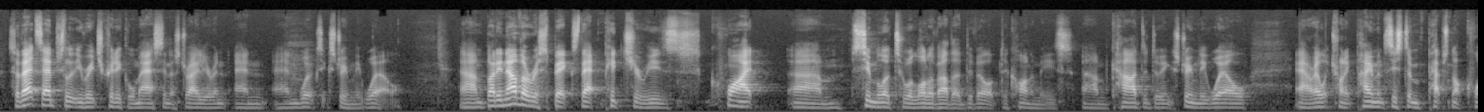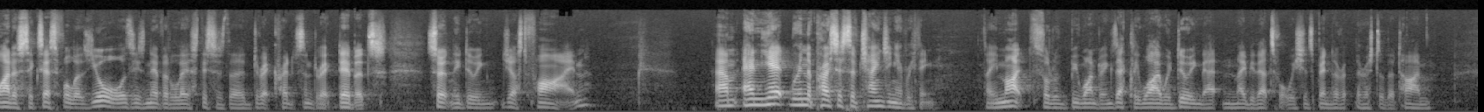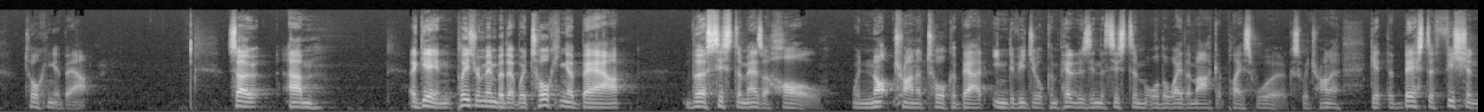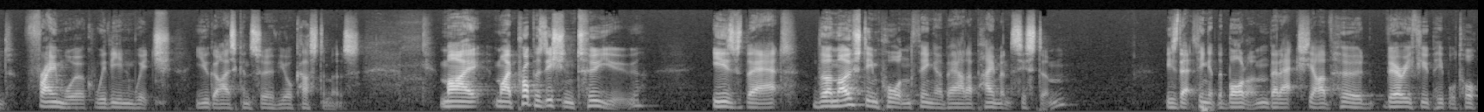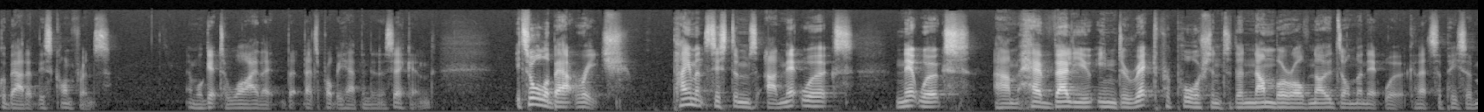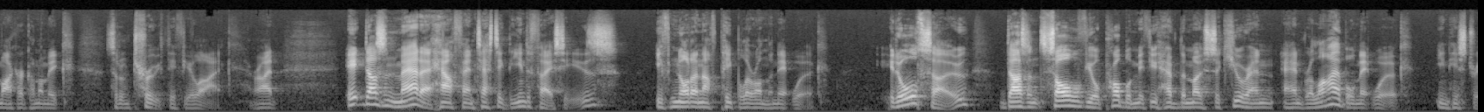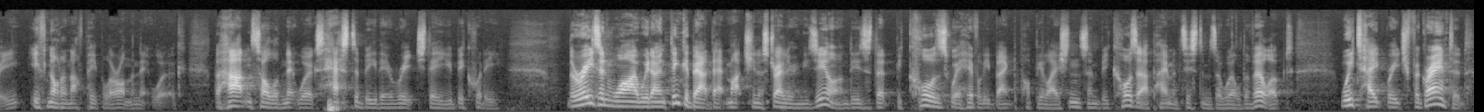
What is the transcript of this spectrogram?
so that's absolutely reached critical mass in Australia and, and, and works extremely well. Um, but in other respects, that picture is quite um, similar to a lot of other developed economies. Um, cards are doing extremely well. Our electronic payment system, perhaps not quite as successful as yours, is nevertheless, this is the direct credits and direct debits, certainly doing just fine. Um, and yet we're in the process of changing everything. So you might sort of be wondering exactly why we're doing that, and maybe that's what we should spend the rest of the time talking about. So um, again, please remember that we're talking about the system as a whole. We're not trying to talk about individual competitors in the system or the way the marketplace works. We're trying to get the best efficient framework within which you guys can serve your customers. My, my proposition to you is that the most important thing about a payment system is that thing at the bottom that actually I've heard very few people talk about at this conference. And we'll get to why that, that, that's probably happened in a second. It's all about reach. Payment systems are networks. Networks um, have value in direct proportion to the number of nodes on the network. That's a piece of microeconomic sort of truth, if you like, right? It doesn't matter how fantastic the interface is if not enough people are on the network. It also doesn't solve your problem if you have the most secure and, and reliable network in history if not enough people are on the network. The heart and soul of networks has to be their reach, their ubiquity. The reason why we don't think about that much in Australia and New Zealand is that because we're heavily banked populations and because our payment systems are well developed, we take reach for granted.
